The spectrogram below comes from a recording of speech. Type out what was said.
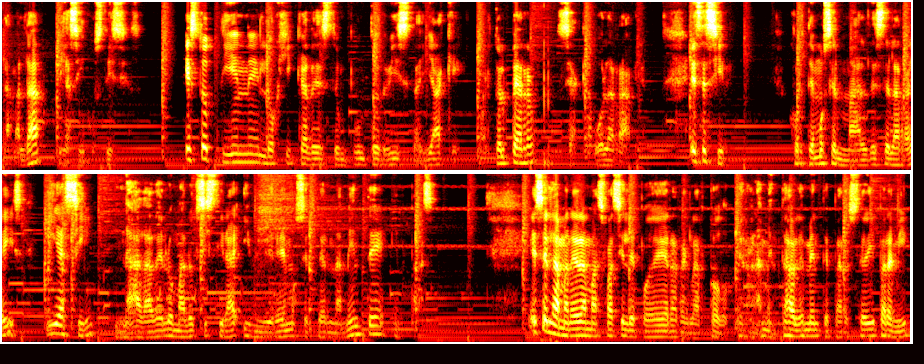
la maldad y las injusticias? Esto tiene lógica desde un punto de vista, ya que, muerto el perro, se acabó la rabia. Es decir, cortemos el mal desde la raíz y así nada de lo malo existirá y viviremos eternamente en paz. Esa es la manera más fácil de poder arreglar todo, pero lamentablemente para usted y para mí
